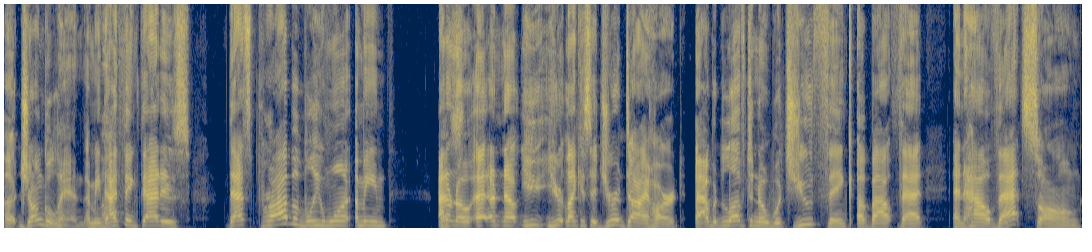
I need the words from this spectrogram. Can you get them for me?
uh, Jungleland. I mean, I think that is that's probably one. I mean. I don't know. Uh, Now, you, you're like I said, you're a diehard. I would love to know what you think about that and how that song,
